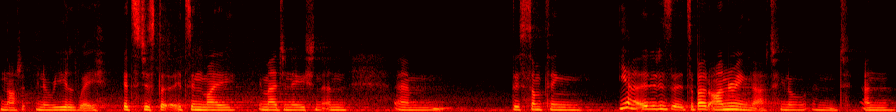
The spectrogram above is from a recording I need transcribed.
not in a real way. It's just, a, it's in my imagination and um, there's something, yeah, it is, it's about honoring that, you know, and, and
